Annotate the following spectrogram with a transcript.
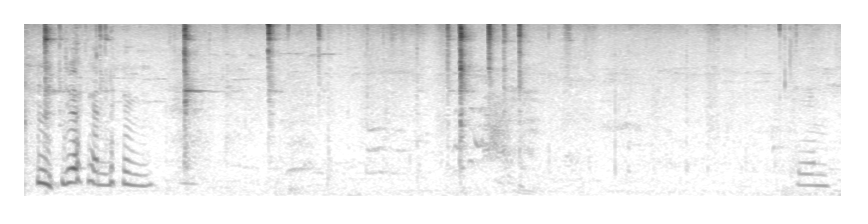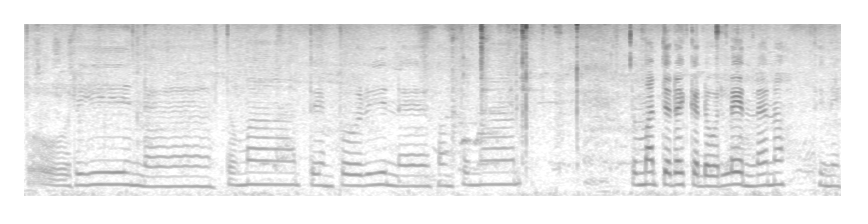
นช่วยกันดึง เทมโปรีเนตมาเทมโปรีเนของตมาตมาจะได้กระโดดเล่นแล้วเนาะทีนี้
